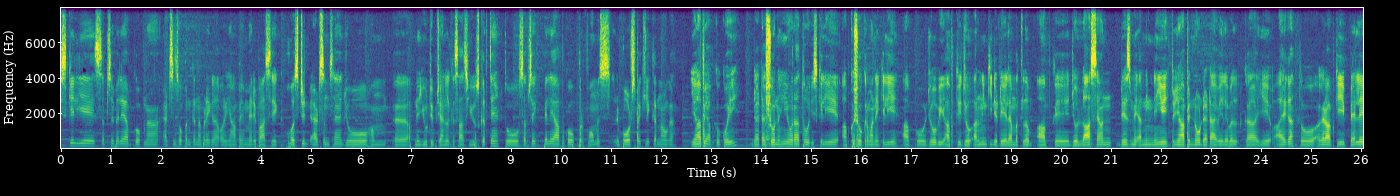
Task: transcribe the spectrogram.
इसके लिए सबसे पहले आपको अपना एडसेंस ओपन करना पड़ेगा और यहाँ पे मेरे पास एक होस्टेड एडसेंस है जो हम अपने यूट्यूब चैनल के साथ यूज़ करते हैं। तो सबसे पहले आपको परफॉर्मेंस रिपोर्ट्स पे क्लिक करना होगा। यहाँ पे आपको कोई डाटा शो नहीं हो रहा तो इसके लिए आपको शो करवाने के लिए आपको जो भी आपकी जो अर्निंग की डिटेल है मतलब आपके जो लास्ट सेवन डेज़ में अर्निंग नहीं हुई तो यहाँ पे नो डाटा अवेलेबल का ये आएगा। तो अगर आपकी पहले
